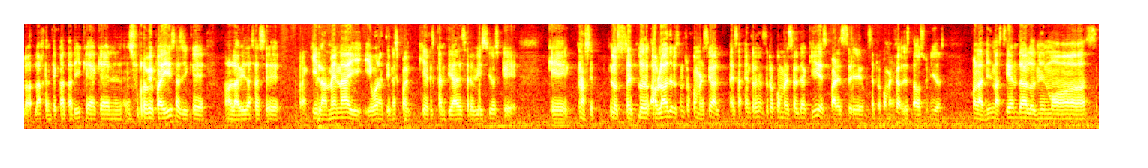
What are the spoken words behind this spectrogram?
la, la, gente catarí que hay en, en, su propio país, así que bueno, la vida se hace tranquila, amena y, y, bueno, tienes cualquier cantidad de servicios que, que no sé, los, los, hablabas de los centros comerciales. Entras en centro comercial de aquí, es, parece un centro comercial de Estados Unidos, con las mismas tiendas, los mismos,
